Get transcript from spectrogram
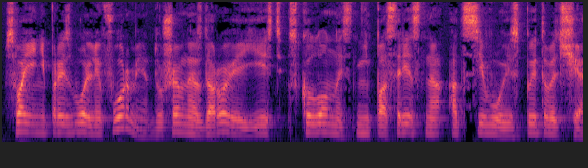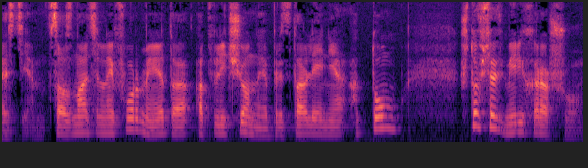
В своей непроизвольной форме душевное здоровье есть склонность непосредственно от всего испытывать счастье. В сознательной форме это отвлеченное представление о том, что все в мире хорошо.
